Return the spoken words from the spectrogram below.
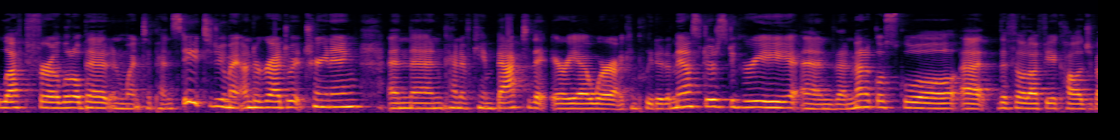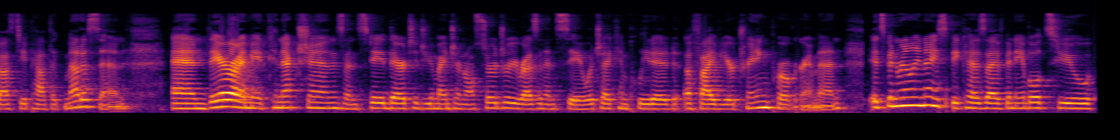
left for a little bit and went to Penn State to do my undergraduate training, and then kind of came back to the area where I completed a master's degree and then medical school at the Philadelphia College of Osteopathic Medicine. And there I made connections and stayed there to do my general surgery residency, which I completed a five year training program in. It's been really nice because I've been able to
